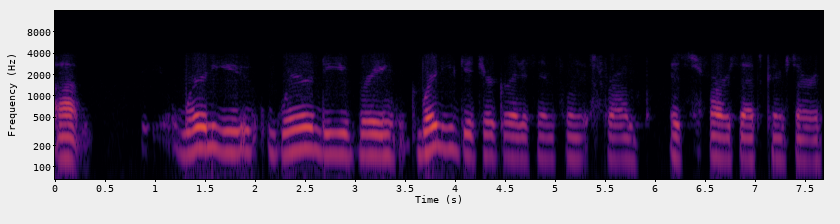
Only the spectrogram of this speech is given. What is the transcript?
Uh, where do you where do you bring where do you get your greatest influence from as far as that's concerned?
